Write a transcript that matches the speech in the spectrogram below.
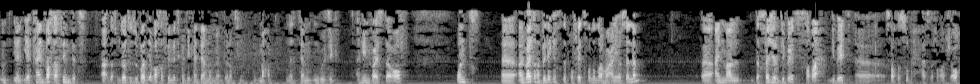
und ihr, ihr kein Wasser findet. ja? Das bedeutet, sobald ihr Wasser findet, könnt ihr kein Thermum mehr benutzen und machen. Das ist Thermum ungültig. Ein Hinweis darauf, und äh, ein weiterer Beleg ist der Prophet sallallahu alaihi wasallam äh, einmal das Fajr-Gebet, Sabah-Gebet, äh, al-Subh heißt das Arabisch auch,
